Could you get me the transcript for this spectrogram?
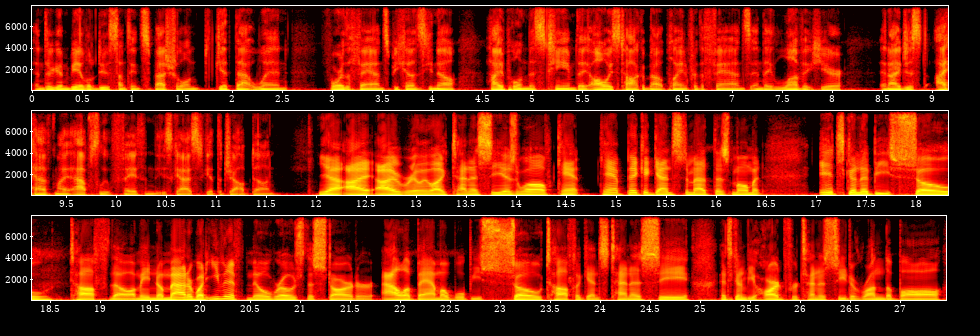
and they're going to be able to do something special and get that win for the fans because, you know, Heupel and this team, they always talk about playing for the fans, and they love it here. And I just, I have my absolute faith in these guys to get the job done. Yeah, I, I really like Tennessee as well. Can't can't pick against them at this moment. It's going to be so tough, though. I mean, no matter what, even if Milroe's the starter, Alabama will be so tough against Tennessee. It's going to be hard for Tennessee to run the ball.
